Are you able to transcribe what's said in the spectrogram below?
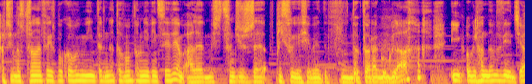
Znaczy, no stronę facebookową i internetową to mniej więcej wiem, ale myśl, sądzisz, że wpisuję siebie w doktora Google'a i oglądam zdjęcia?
